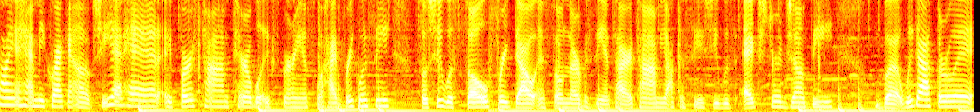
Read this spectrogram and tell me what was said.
client had me cracking up. She had had a first time terrible experience with high frequency. So she was so freaked out and so nervous the entire time. Y'all can see she was extra jumpy, but we got through it.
